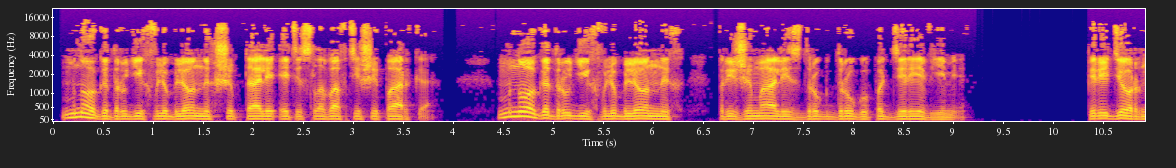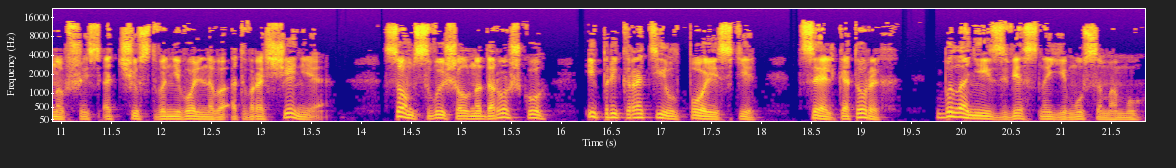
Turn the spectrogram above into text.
Много других влюбленных шептали эти слова в тиши парка. Много других влюбленных прижимались друг к другу под деревьями. Передернувшись от чувства невольного отвращения, Сомс вышел на дорожку и прекратил поиски, цель которых была неизвестна ему самому.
